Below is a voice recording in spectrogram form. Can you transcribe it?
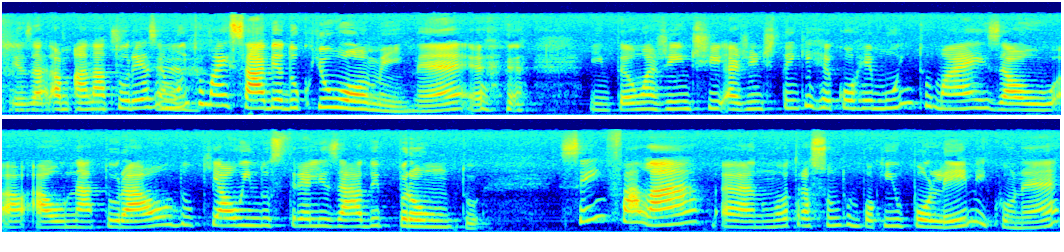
exato. A, a, natureza é. é. muito mais sábia do que o homem, né? Então a gente, a gente tem que recorrer muito mais ao, ao, ao natural do que ao industrializado e pronto. Sem falar uh, num outro assunto um pouquinho polêmico, né?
